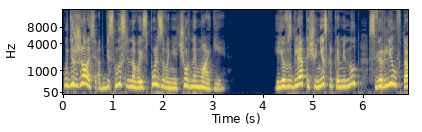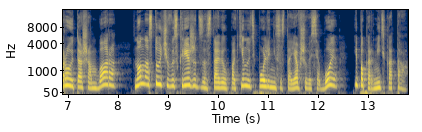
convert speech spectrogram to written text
удержалась от бессмысленного использования черной магии. Ее взгляд еще несколько минут сверлил второй этаж амбара, но настойчивый скрежет заставил покинуть поле несостоявшегося боя и покормить кота.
